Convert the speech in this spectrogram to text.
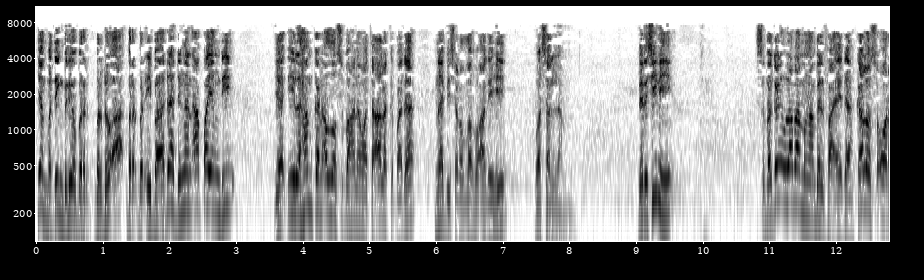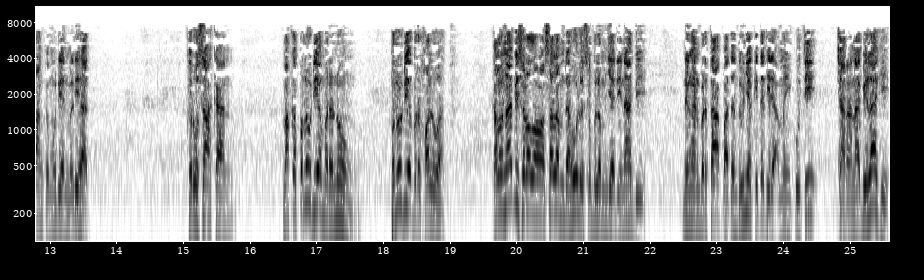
Yang penting beliau ber, berdoa, ber, beribadah dengan apa yang di, ya, diilhamkan Allah Subhanahu Wa Taala kepada Nabi Shallallahu Alaihi Wasallam. Dari sini Sebagian ulama mengambil faedah kalau seorang kemudian melihat kerusakan, maka perlu dia merenung, perlu dia berkhulwat. Kalau Nabi SAW dahulu sebelum menjadi Nabi, dengan bertapa tentunya kita tidak mengikuti cara Nabi lagi.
